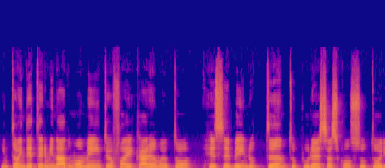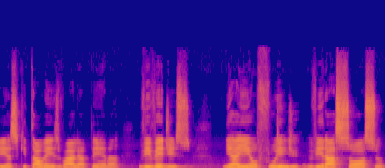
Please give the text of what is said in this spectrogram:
Então, em determinado momento, eu falei: caramba, eu estou recebendo tanto por essas consultorias que talvez valha a pena viver disso. E aí eu fui Entendi. virar sócio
